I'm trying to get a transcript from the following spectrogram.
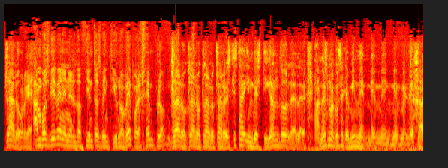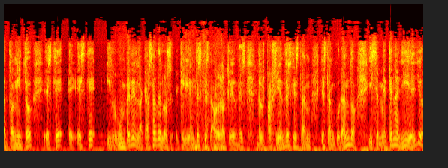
claro. Porque ambos viven en el 221B, por ejemplo. Claro, claro, claro, claro. Es que está investigando. La, la- Además, una cosa que a mí me, me- me- me- deja atónito es que eh, es que irrumpen en la casa de los clientes que están, los clientes, de los pacientes que están que están curando y se meten allí ellos.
